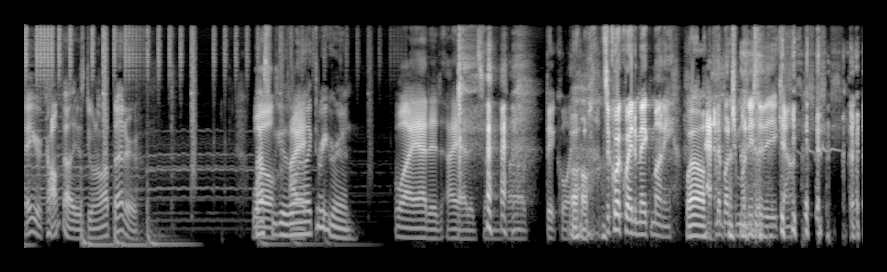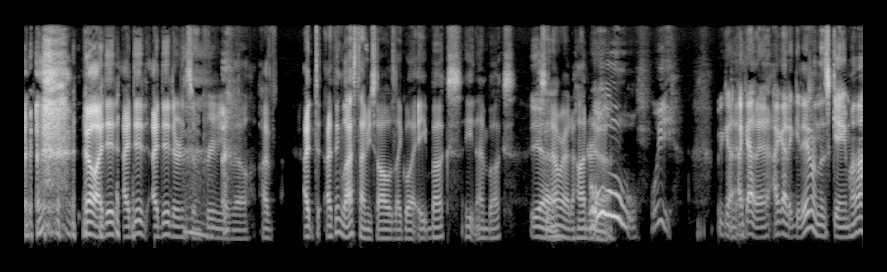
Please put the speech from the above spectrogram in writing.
Hey, your comp value is doing a lot better. Well, Last week it was only I, like three grand. well, I added, I added some uh, Bitcoin. Oh, It's a quick way to make money. well. Add a bunch of money to the account. no, I did, I did, I did earn some premium though. I've, I, t- I think last time you saw it was like what eight bucks, eight nine bucks. Yeah. So now we're at a hundred. Ooh, we we got. Yeah. I gotta. I gotta get in on this game, huh?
